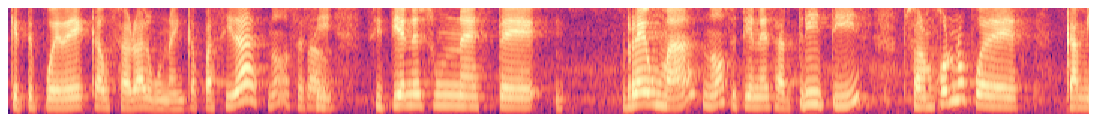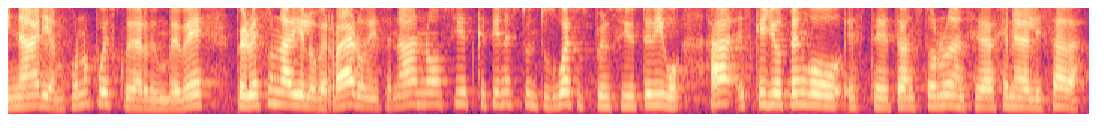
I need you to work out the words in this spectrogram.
que te puede causar alguna incapacidad, ¿no? O sea, Claro. si, si tienes un este, reumas, ¿no? Si tienes artritis, pues a lo mejor no puedes caminar y a lo mejor no puedes cuidar de un bebé, pero eso nadie lo ve raro, dicen, ah, no, sí, es que tienes tú en tus huesos, pero si yo te digo, ah, es que yo tengo este trastorno de ansiedad generalizada,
